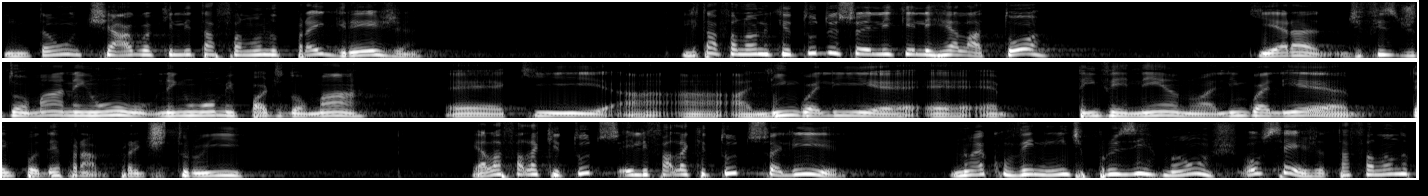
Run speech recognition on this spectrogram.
Então, Tiago aqui está falando para a igreja. Ele está falando que tudo isso ali que ele relatou, que era difícil de domar, nenhum, nenhum homem pode domar, é, que a, a, a, língua ali é, é, é, tem veneno, a língua ali é, tem poder para destruir. Ela fala que tudo, ele fala que tudo isso ali não é conveniente para os irmãos, ou seja, está falando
